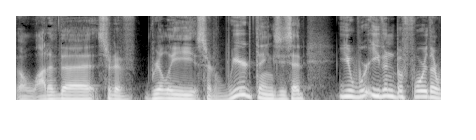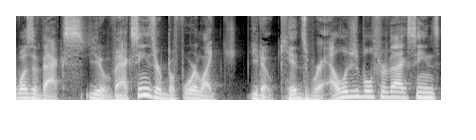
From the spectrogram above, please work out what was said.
a lot of the sort of really sort of weird things you said, you were even before there was a vac, you know, vaccines or before like, you know, kids were eligible for vaccines,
